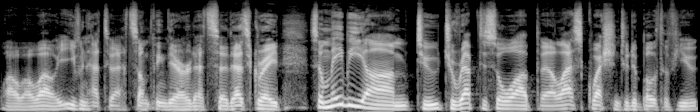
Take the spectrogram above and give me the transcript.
Wow, wow, wow! You even had to add something there. That's uh, that's great. So maybe um, to to wrap this all up, uh, last question to the both of you:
